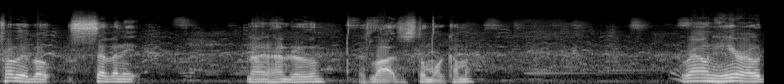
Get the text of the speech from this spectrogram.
Probably about seven, eight, nine hundred of them. There's lots, there's still more coming. Around here, out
